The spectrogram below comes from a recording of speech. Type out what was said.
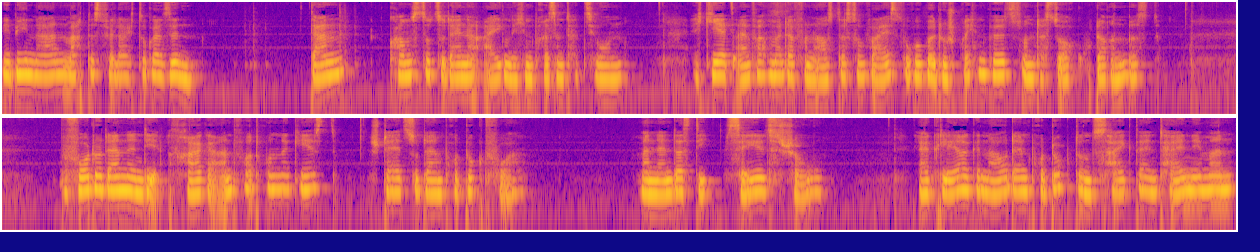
Webinaren macht es vielleicht sogar Sinn. Dann kommst du zu deiner eigentlichen Präsentation. Ich gehe jetzt einfach mal davon aus, dass du weißt, worüber du sprechen willst und dass du auch gut darin bist. Bevor du dann in die Frage-Antwort-Runde gehst, stellst du dein Produkt vor. Man nennt das die Sales Show. Erkläre genau dein Produkt und zeig deinen Teilnehmern,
